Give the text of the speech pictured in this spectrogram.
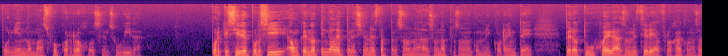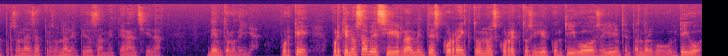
poniendo más focos rojos en su vida. Porque si de por sí, aunque no tenga depresión esta persona, es una persona común y corriente, pero tú juegas una historia floja con esa persona, esa persona le empiezas a meter ansiedad dentro de ella. ¿Por qué? Porque no sabes si realmente es correcto o no es correcto seguir contigo o seguir intentando algo contigo.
